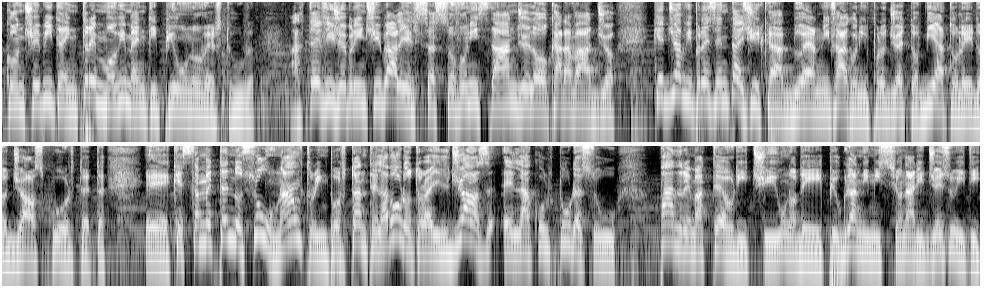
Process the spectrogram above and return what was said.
concepita in tre movimenti più un'ouverture. Artefice principale è il sassofonista Angelo Caravaggio, che già vi presentai circa due anni fa con il progetto Via Toledo Jazz Quartet, eh, che sta mettendo su un altro importante lavoro tra il jazz e la cultura su padre Matteo Ricci, uno dei più grandi missionari gesuiti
